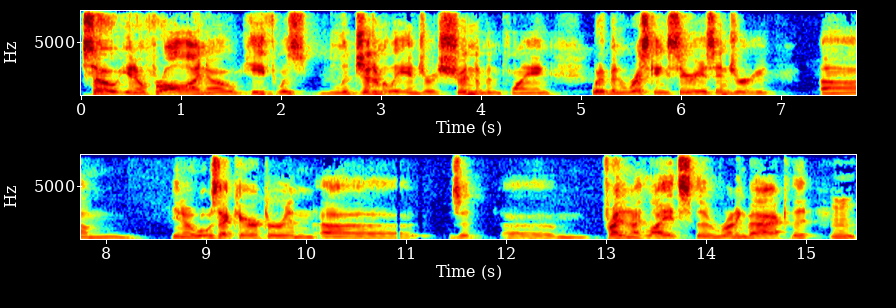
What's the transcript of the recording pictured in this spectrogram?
so, you know, for all I know, Heath was legitimately injured, shouldn't have been playing, would have been risking serious injury. Um, you know, what was that character in, uh, was it um, Friday Night Lights, the running back that mm.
